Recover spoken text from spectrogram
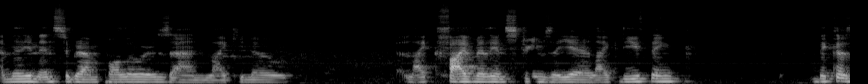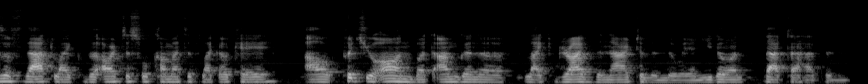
a million instagram followers and like you know like 5 million streams a year like do you think because of that like the artist will come at it like okay i'll put you on but i'm gonna like drive the narrative in the way and you don't want that to happen.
